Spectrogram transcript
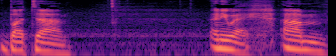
but uh, anyway um,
